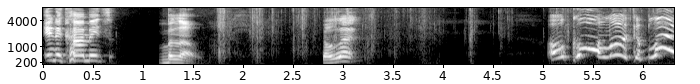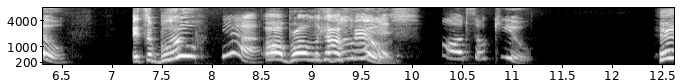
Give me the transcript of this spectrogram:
in the comments below. So look, Oh, cool! Look, a blue. it's a blue. Yeah. Oh, bro, look It's how it feels. head. Oh, it's so cute. Hey,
